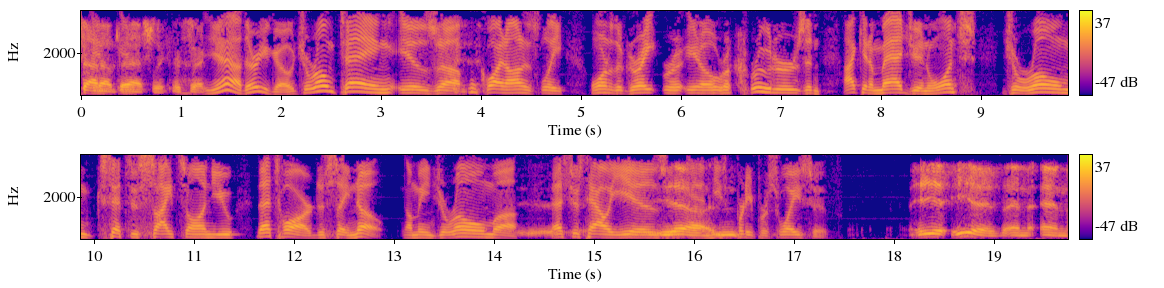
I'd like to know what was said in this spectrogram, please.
shout and, out to and, Ashley for sure. Yeah, there you go. Jerome Tang is uh, quite honestly one of the great you know recruiters, and I can imagine once Jerome sets his sights on you, that's hard to say no. I mean, Jerome, uh, that's just how he is, yeah, and he's pretty persuasive. He he is, and and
